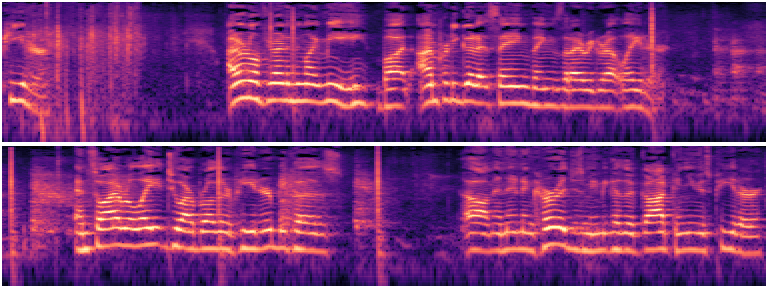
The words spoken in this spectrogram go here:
Peter. I don't know if you're anything like me, but I'm pretty good at saying things that I regret later. And so I relate to our brother Peter because, um, and it encourages me because if God can use Peter,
